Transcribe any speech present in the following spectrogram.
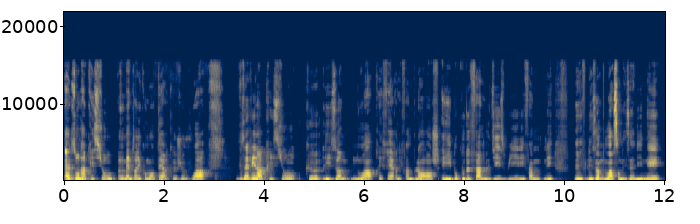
elles ont l'impression, euh, même dans les commentaires que je vois, vous avez l'impression que les hommes noirs préfèrent les femmes blanches et beaucoup de femmes me disent oui les femmes les, les, hommes noirs sont des aliénés.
